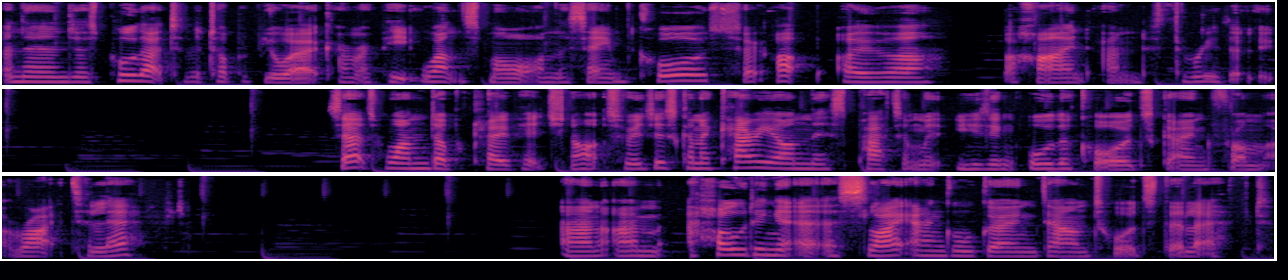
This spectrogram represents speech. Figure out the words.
and then just pull that to the top of your work and repeat once more on the same cord so up over behind and through the loop. So that's one double clove hitch knot. So we're just going to carry on this pattern with using all the cords going from right to left. And I'm holding it at a slight angle going down towards the left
